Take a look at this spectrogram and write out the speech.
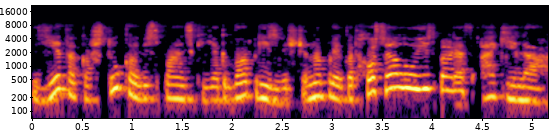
Є така штука в іспанській, як два прізвища. Наприклад, Хосе Луїс Перес Агіляр.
